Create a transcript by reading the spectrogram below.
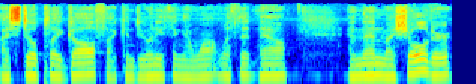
I still play golf. I can do anything I want with it now. And then my shoulder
